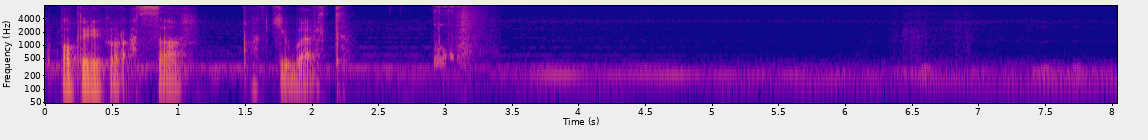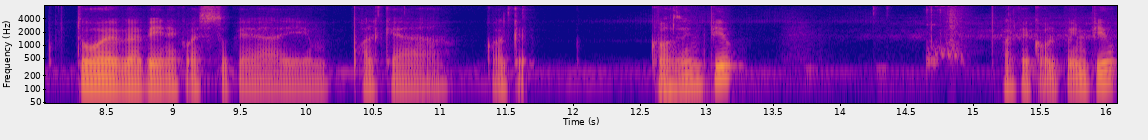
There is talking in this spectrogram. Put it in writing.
Un po' più di corazza a Qbert. Tu va bene questo che hai qualche, qualche cosa in più qualche colpo in più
